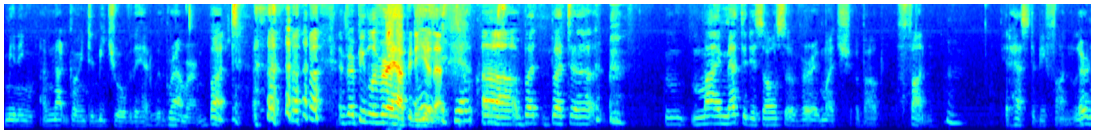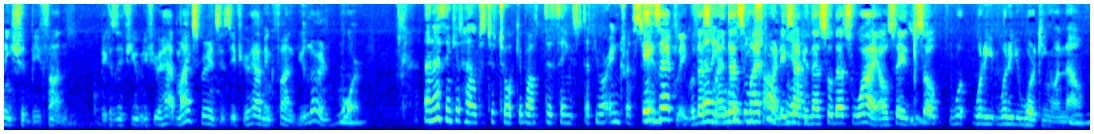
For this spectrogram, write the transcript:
meaning I'm not going to beat you over the head with grammar, but and people are very happy to hear that. yeah, of course. Uh, but but uh, my method is also very much about fun. Mm. It has to be fun. Learning should be fun because if you if you have my experience is if you're having fun, you learn more. And I think it helps to talk about the things that you're interested in. Exactly. Well, that's Then my, and that's my fun, point. Exactly. yeah. And that's so that's why I'll say. So what, what are you what are you working on now? Mm-hmm.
